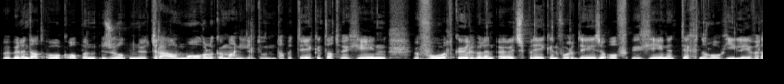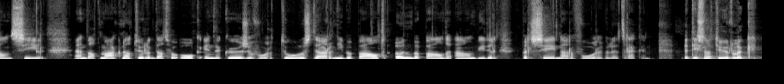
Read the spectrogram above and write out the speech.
we willen dat ook op een zo neutraal mogelijke manier doen. Dat betekent dat we geen voorkeur willen uitspreken voor deze of gene technologieleverancier. En dat maakt natuurlijk dat we ook in de keuze voor tools daar niet bepaald een bepaalde aanbieder per se naar voren willen trekken. Het is natuurlijk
